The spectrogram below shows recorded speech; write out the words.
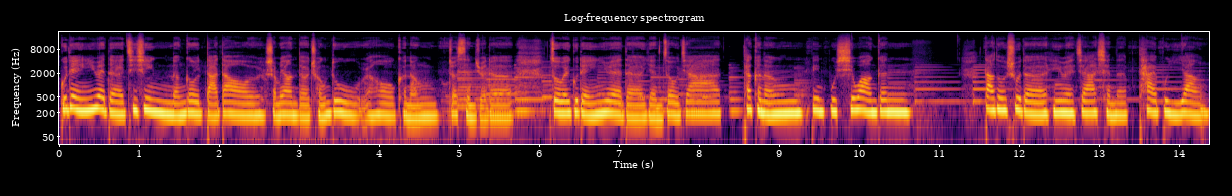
古典音乐的即兴能够达到什么样的程度。然后可能 Justin 觉得，作为古典音乐的演奏家，他可能并不希望跟大多数的音乐家显得太不一样。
